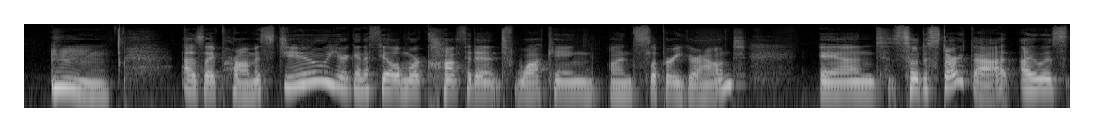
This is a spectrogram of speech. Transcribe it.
As I promised you, you're going to feel more confident walking on slippery ground. And so, to start that, I was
